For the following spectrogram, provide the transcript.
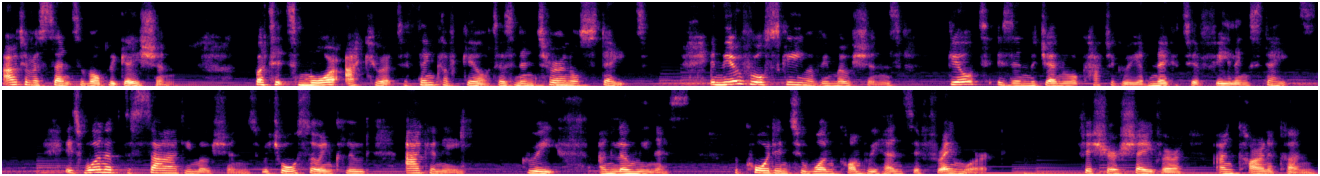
out of a sense of obligation. but it's more accurate to think of guilt as an internal state. In the overall scheme of emotions, guilt is in the general category of negative feeling states. It's one of the sad emotions, which also include agony, grief, and loneliness, according to one comprehensive framework Fischer, Shaver, and Carnochan,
